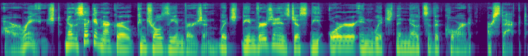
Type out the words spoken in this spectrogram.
are arranged. Now, the second macro controls the inversion, which the inversion is just the order in which the notes of the chord are stacked.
